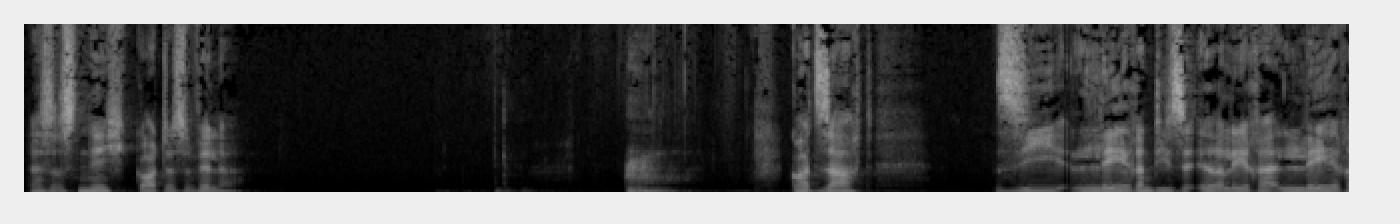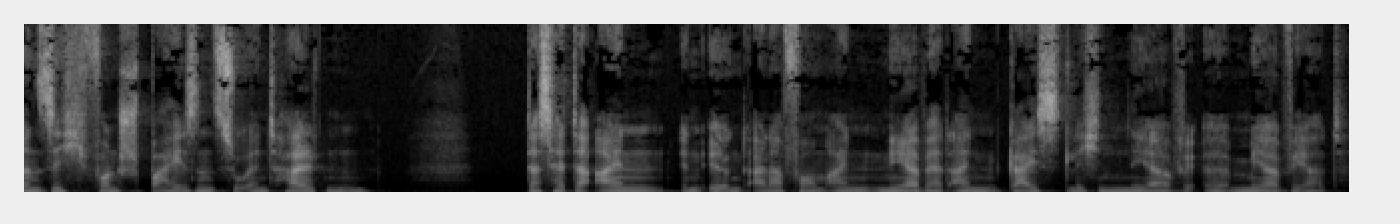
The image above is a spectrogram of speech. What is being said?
Das ist nicht Gottes Wille. Gott sagt, sie lehren, diese Irrlehrer lehren sich von Speisen zu enthalten. Das hätte einen, in irgendeiner Form einen Nährwert, einen geistlichen äh, Mehrwert.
